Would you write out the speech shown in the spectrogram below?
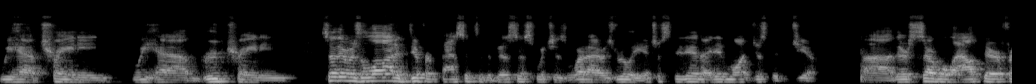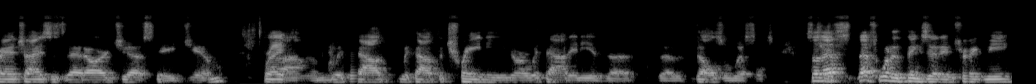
we have training, we have group training. So there was a lot of different facets of the business, which is what I was really interested in. I didn't want just a gym. Uh, there's several out there franchises that are just a gym Right. um, without without the training or without any of the, the bells and whistles. So that's that's one of the things that intrigued me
